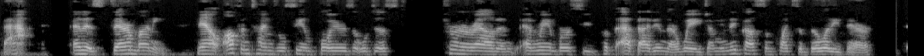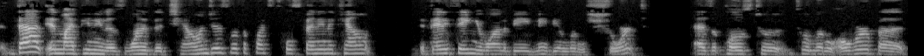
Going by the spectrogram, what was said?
back and it's their money. Now, oftentimes we'll see employers that will just turn around and, and reimburse you, put that, that in their wage. I mean, they've got some flexibility there. That, in my opinion, is one of the challenges with a flexible spending account. If anything, you want to be maybe a little short as opposed to, to a little over, but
